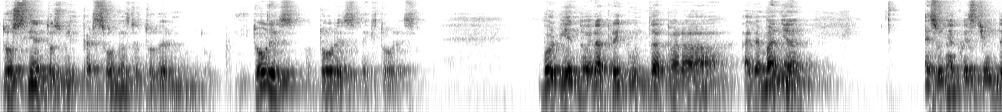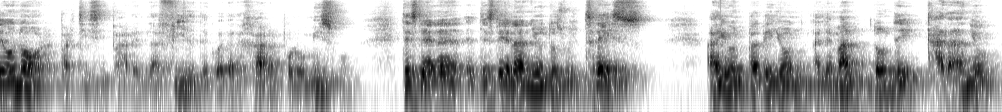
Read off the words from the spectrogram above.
200.000 personas de todo el mundo, editores, autores, lectores. Volviendo a la pregunta para Alemania, es una cuestión de honor participar en la FIL de Guadalajara por lo mismo. Desde el, desde el año 2003 hay un pabellón alemán donde cada año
